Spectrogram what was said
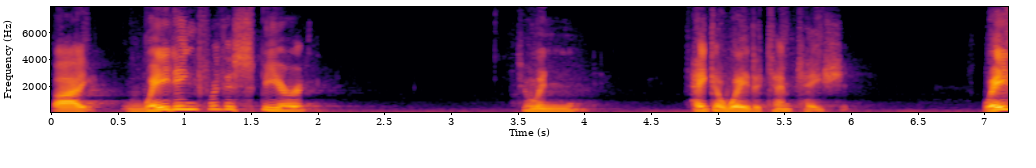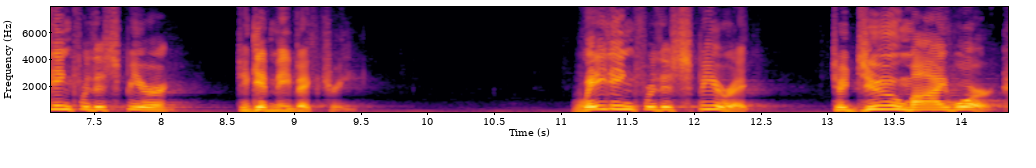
by waiting for the Spirit to in, take away the temptation, waiting for the Spirit to give me victory, waiting for the Spirit to do my work.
